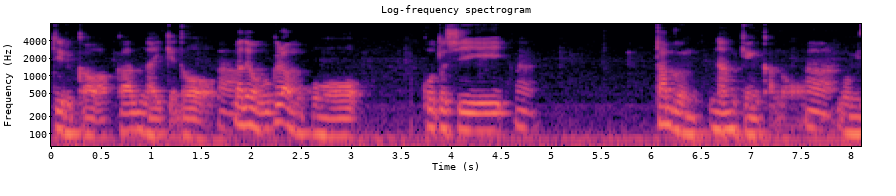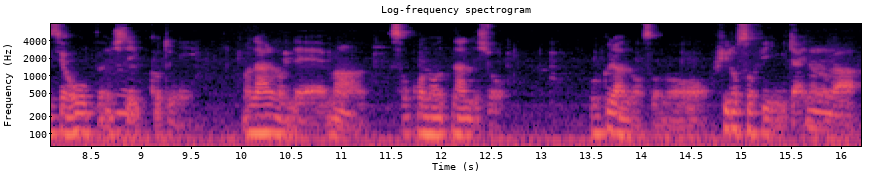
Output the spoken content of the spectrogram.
てるかわかんないけど、うんまあでも僕らもこう、今年ん。うん。多分何軒かのお店をオープンしていくことにまあなるので、まあそこのなんでしょう。僕らのそのフィロソフィーみたいなのが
